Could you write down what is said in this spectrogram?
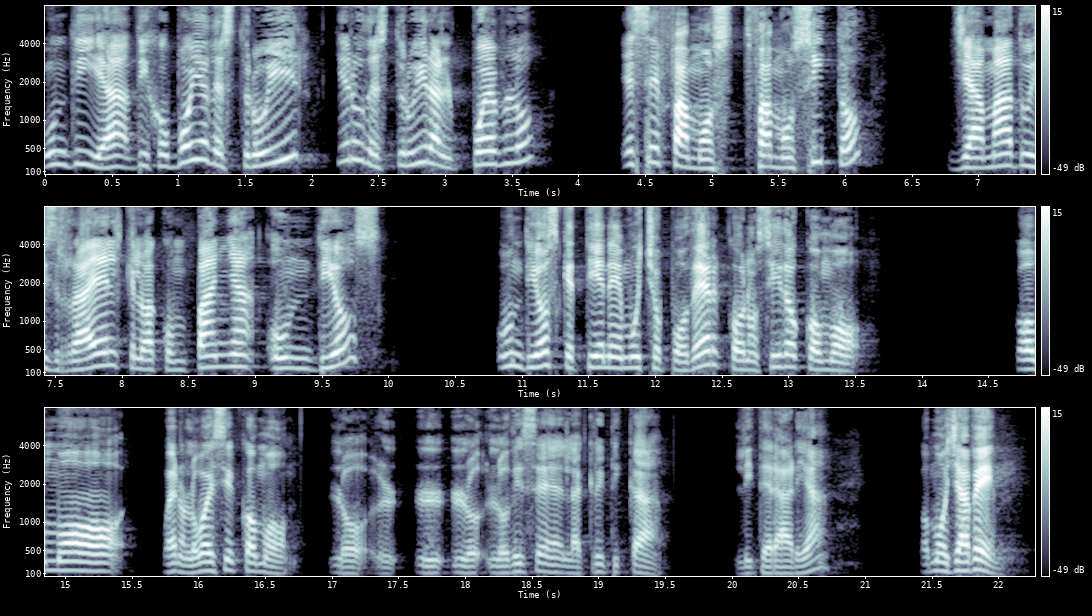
un día dijo, voy a destruir, quiero destruir al pueblo, ese famosito llamado Israel que lo acompaña un Dios, un Dios que tiene mucho poder, conocido como, como bueno, lo voy a decir como lo, lo, lo dice la crítica literaria, como Yahvé,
